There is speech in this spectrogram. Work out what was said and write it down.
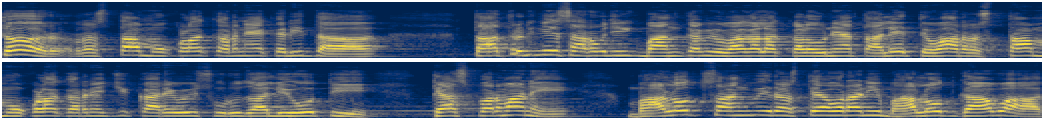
तर रस्ता मोकळा करण्याकरिता तातडीने सार्वजनिक बांधकाम विभागाला कळवण्यात आले तेव्हा रस्ता मोकळा करण्याची कार्यवाही सुरू झाली होती. त्याचप्रमाणे भालोद सांगवी रस्त्यावर आणि भालोद गावात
